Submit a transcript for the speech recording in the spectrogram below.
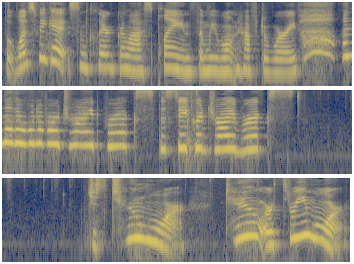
But once we get some clear glass planes, then we won't have to worry. Another one of our dried bricks! The sacred dry bricks! Just two more. Two or three more.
